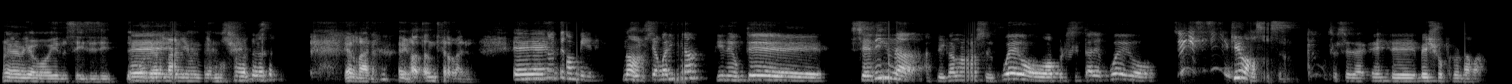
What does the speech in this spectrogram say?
Medio vil, sí, sí, sí. De Eh, Es raro, es bastante raro. Eh, No te conviene. no, Dulce Marina, ¿tiene usted. ¿Se digna a explicarnos el juego o a presentar el juego? ¿qué vamos a hacer? ¿Qué vamos a hacer en este bello programa?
